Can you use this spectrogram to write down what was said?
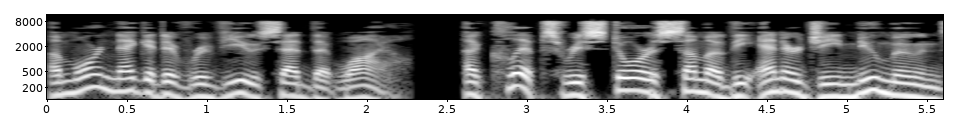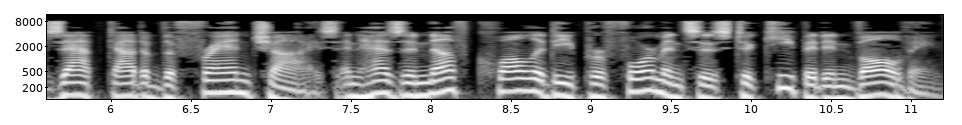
A more negative review said that while Eclipse restores some of the energy New Moon zapped out of the franchise and has enough quality performances to keep it involving.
